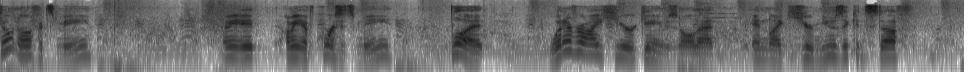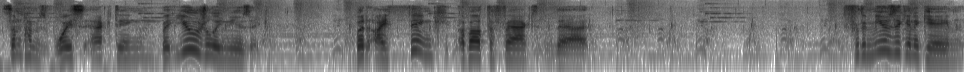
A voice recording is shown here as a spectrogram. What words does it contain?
Don't know if it's me. I mean, it. I mean, of course it's me, but whenever I hear games and all that, and like hear music and stuff, sometimes voice acting, but usually music. But I think about the fact that for the music in a game,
